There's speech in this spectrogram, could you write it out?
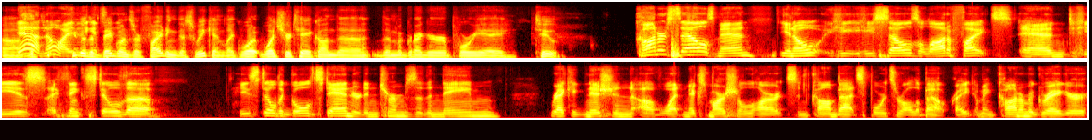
Uh, yeah, no, I think the big ones are fighting this weekend. Like, what what's your take on the the McGregor Poirier two? Conor sells, man. You know, he he sells a lot of fights, and he is, I think, still the he's still the gold standard in terms of the name recognition of what mixed martial arts and combat sports are all about, right? I mean, Conor McGregor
